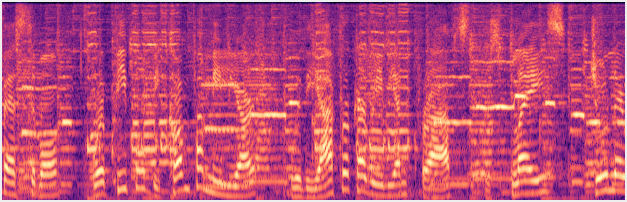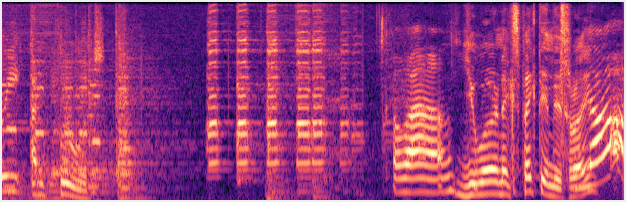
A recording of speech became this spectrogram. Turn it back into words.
festival where people become familiar with the Afro-Caribbean crafts, displays, jewelry, and foods. Oh, wow. You weren't expecting this, right? No.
